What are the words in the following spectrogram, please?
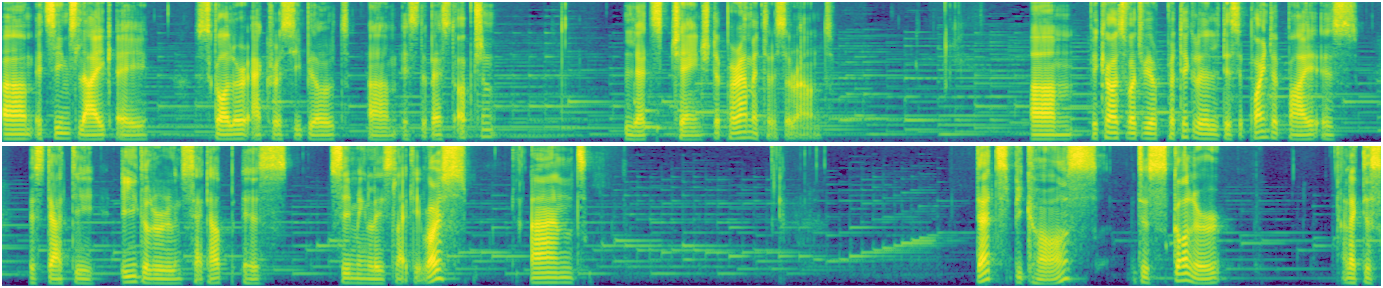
Um, it seems like a Scholar accuracy build um, is the best option let's change the parameters around. Um, because what we are particularly disappointed by is, is that the Eagle rune setup is seemingly slightly worse and that's because the scholar like the,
